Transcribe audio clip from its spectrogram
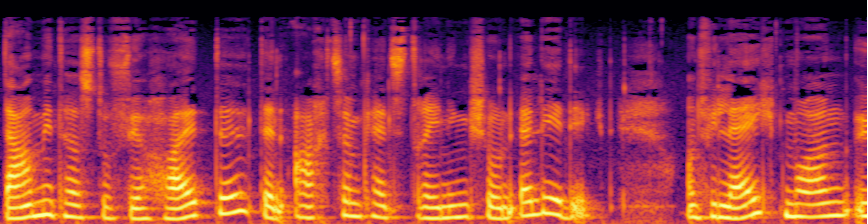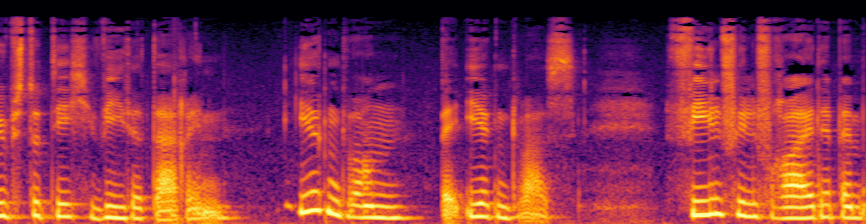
Damit hast du für heute den Achtsamkeitstraining schon erledigt. Und vielleicht morgen übst du dich wieder darin. Irgendwann bei irgendwas. Viel, viel Freude beim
